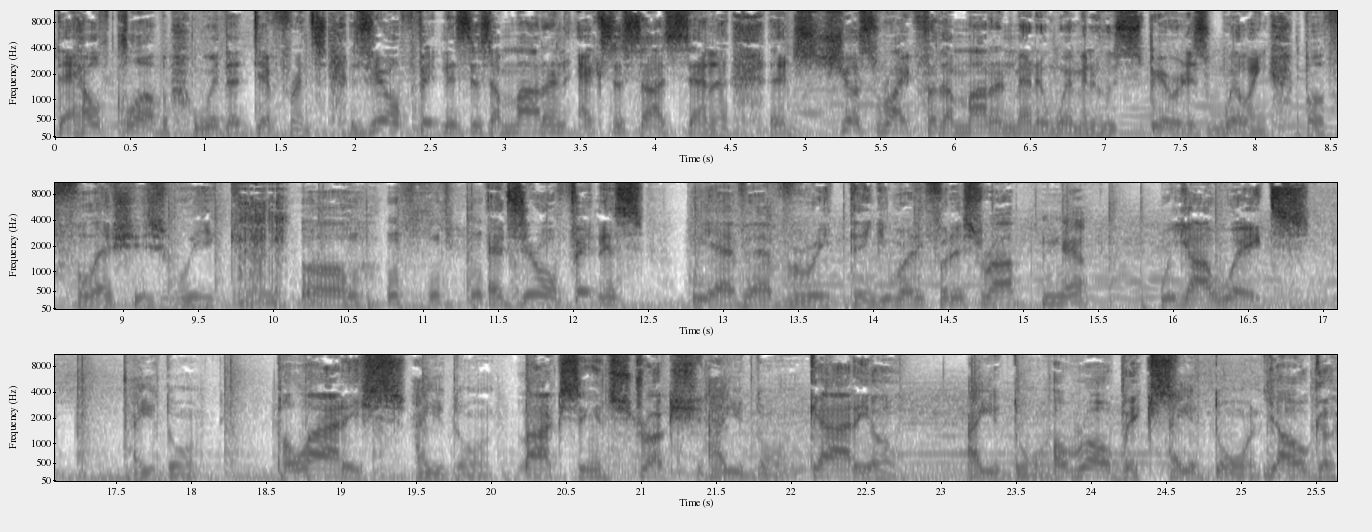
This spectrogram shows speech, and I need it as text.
The health club with a difference. Zero Fitness is a modern exercise center that's just right for the modern men and women whose spirit is willing, but flesh is weak. Oh. At Zero Fitness, we have everything. You ready for this, Rob? Yeah. We got weights, How you doing? Pilates, How you doing? boxing instruction, How you doing? cardio, How you doing? aerobics, How you doing? yoga,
